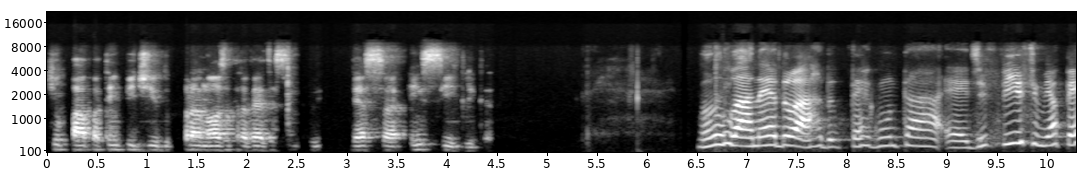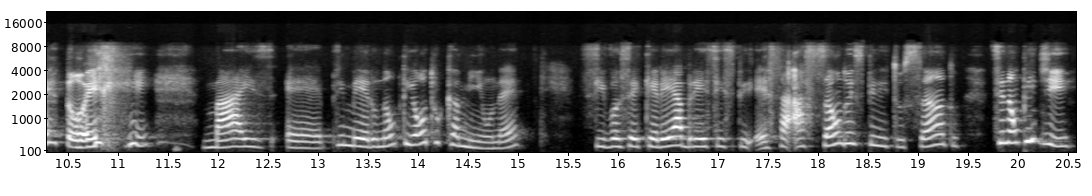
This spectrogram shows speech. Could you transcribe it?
que o Papa tem pedido para nós através dessa, dessa encíclica? Vamos lá, né, Eduardo? Pergunta é, difícil, me apertou, hein? Mas, é, primeiro, não tem outro caminho, né? Se você querer abrir esse, essa ação do Espírito Santo, se não pedir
